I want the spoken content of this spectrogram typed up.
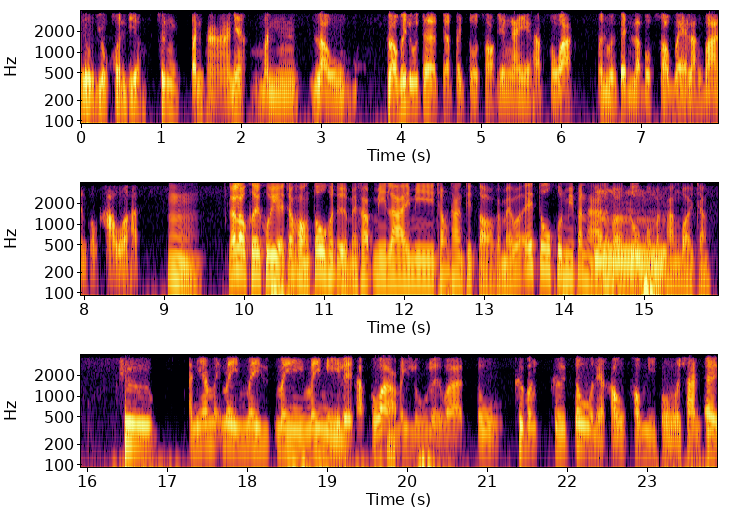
อยู่อยู่คนเดียว ซึ่งปัญหาเนี่ยมันเราเราไม่รู้จะจะไปตรวจสอบยังไงอะครับ เพราะว่ามันเหมือนเป็นระบบซอฟต์แวร์หลังบ้านของเขาอะครับ อืม แล้วเราเคยคุยกับเจ้าของตู้คนอื่นไหมครับ มีไลน์มีช่องทางติดต่อกันไหมว่าเอ้ตู้คุณมีปัญหาหรือเปล่าอืมตู้ผมมันพังบ่อยจัง คืออันเนี้ยไม่ไม่ไม่ไม่ไม่มีเลยครับ เพราะว่าครับไม่รู้เลยว่าตู้คือบางคือตู้เนี่ยเขาเขามีโปรโมชั่น เอ้ย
